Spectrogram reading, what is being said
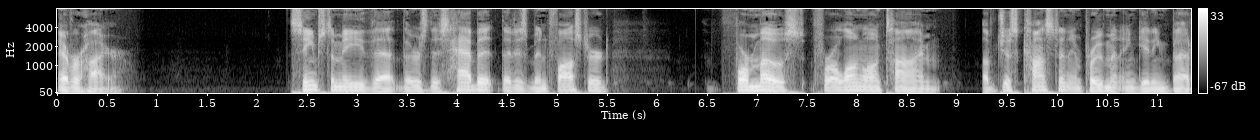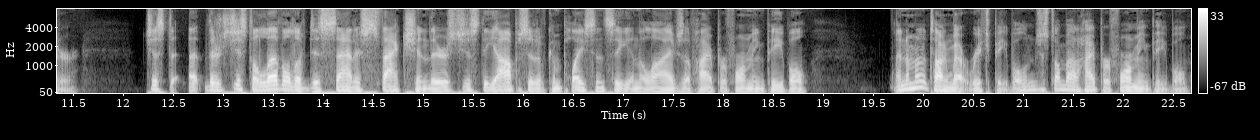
ever higher. Seems to me that there's this habit that has been fostered for most for a long, long time of just constant improvement and getting better. Just uh, there's just a level of dissatisfaction. There's just the opposite of complacency in the lives of high performing people. And I'm not talking about rich people. I'm just talking about high performing people.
